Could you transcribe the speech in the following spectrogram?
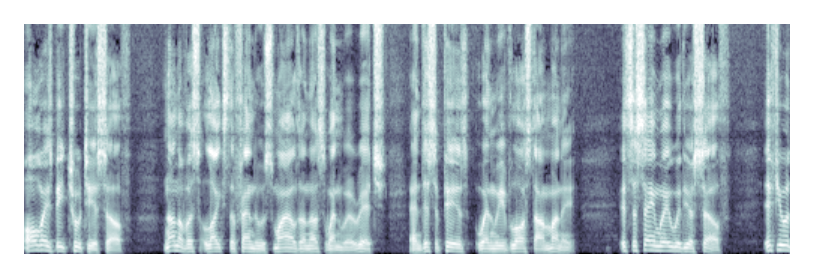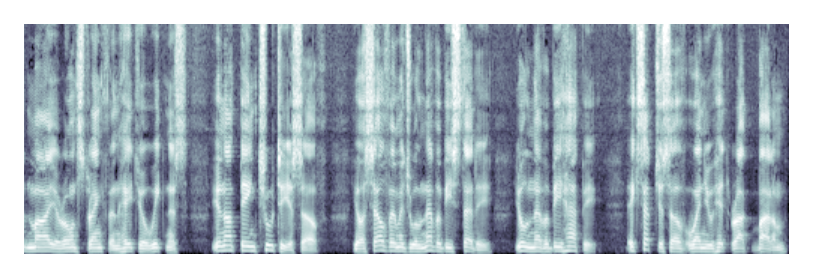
Always be true to yourself. None of us likes the friend who smiles on us when we're rich and disappears when we've lost our money. It's the same way with yourself. If you admire your own strength and hate your weakness, you're not being true to yourself. Your self image will never be steady. You'll never be happy. Accept yourself when you hit rock bottom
